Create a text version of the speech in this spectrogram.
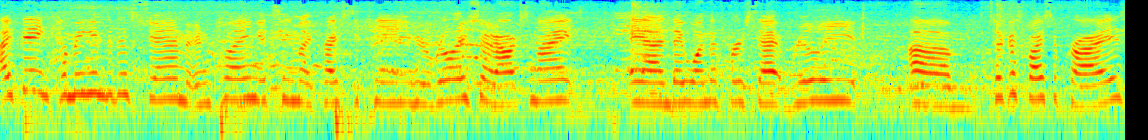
I think coming into this gym and playing a team like Christ the King, who really showed out tonight, and they won the first set, really um, took us by surprise.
